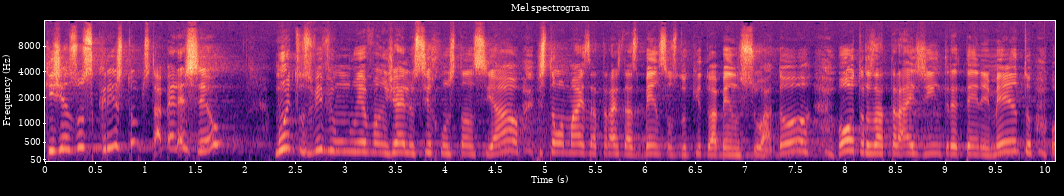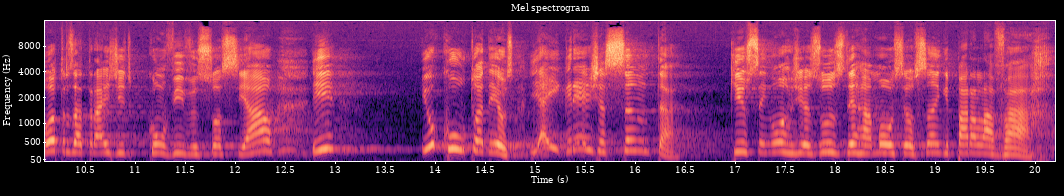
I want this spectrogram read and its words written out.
que Jesus Cristo estabeleceu. Muitos vivem um evangelho circunstancial, estão mais atrás das bênçãos do que do abençoador, outros atrás de entretenimento, outros atrás de convívio social e, e o culto a Deus. E a igreja santa que o Senhor Jesus derramou o seu sangue para lavar.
